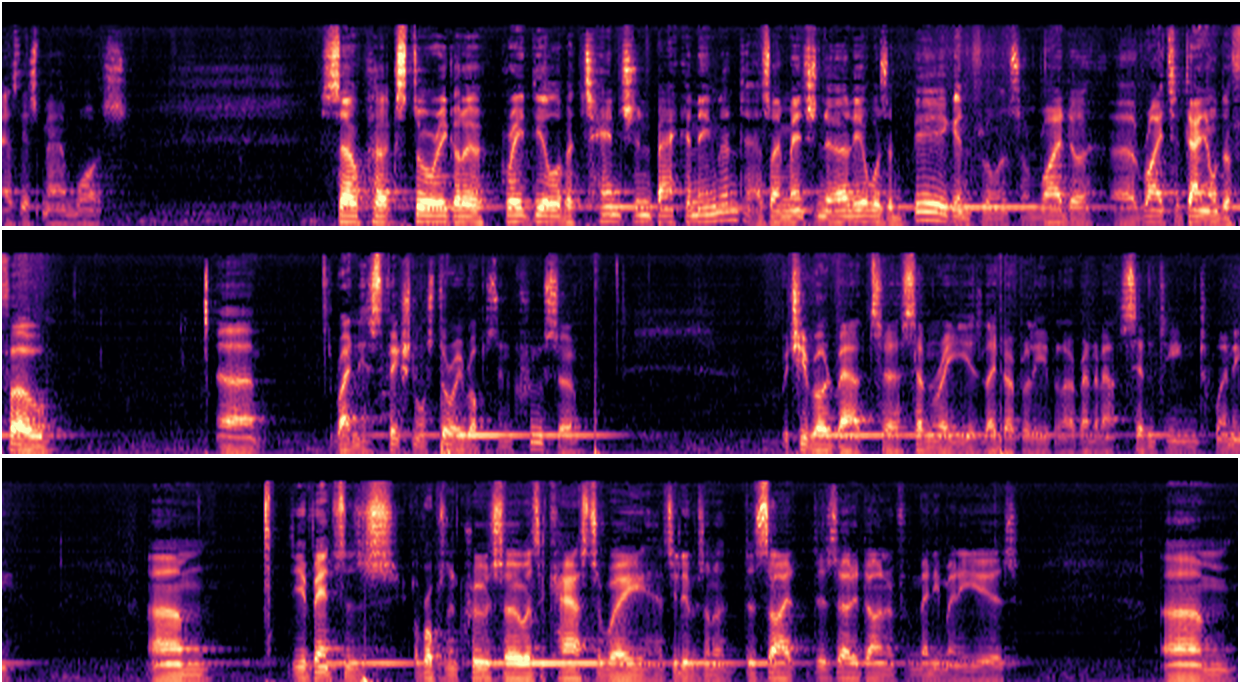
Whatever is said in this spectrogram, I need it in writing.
as this man was. Selkirk's story got a great deal of attention back in England. As I mentioned earlier, was a big influence on writer, uh, writer Daniel Defoe, uh, writing his fictional story Robinson Crusoe, which he wrote about uh, seven or eight years later, I believe, around about 1720. Um, the events of Robinson Crusoe as a castaway, as he lives on a deserted island for many, many years. Um,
